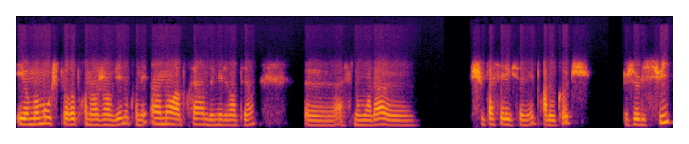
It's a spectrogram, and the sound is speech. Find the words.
Et au moment où je peux reprendre en janvier, donc on est un an après, en 2021, euh, à ce moment-là, je ne suis pas sélectionnée par le coach. Je le suis,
